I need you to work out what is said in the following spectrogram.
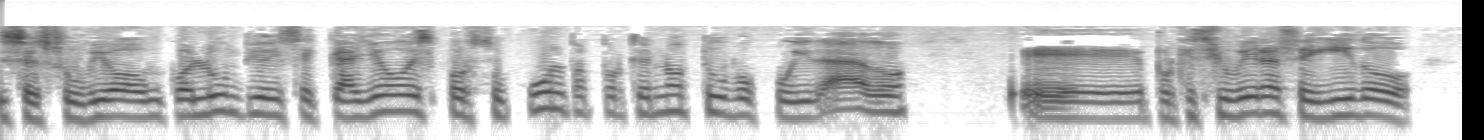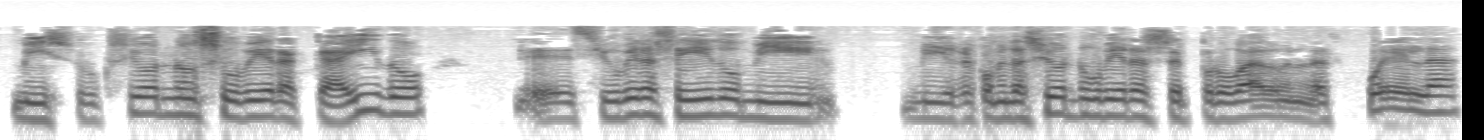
se subió a un columpio y se cayó, es por su culpa, porque no tuvo cuidado, eh, porque si hubiera seguido mi instrucción no se hubiera caído, eh, si hubiera seguido mi, mi recomendación no hubiera reprobado en la escuela,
